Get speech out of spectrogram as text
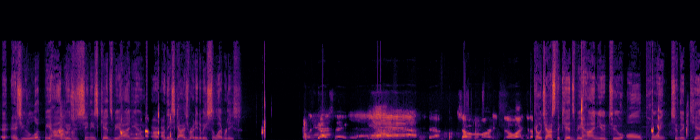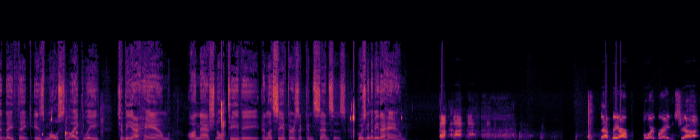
As you look behind you, as you see these kids behind you, are, are these guys ready to be celebrities? What do you guys think? Yeah. Some of them already feel like it. Coach, ask the kids behind you to all point to the kid they think is most likely to be a ham on national TV, and let's see if there's a consensus. Who's going to be the ham? That'd be our boy Braden Shot.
